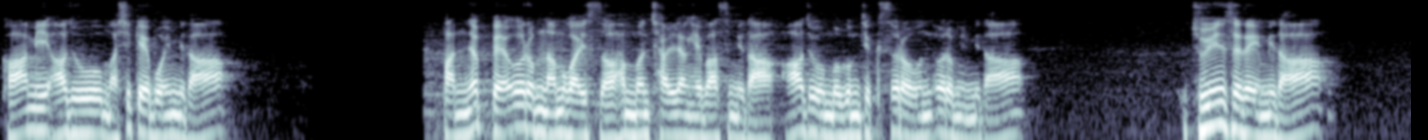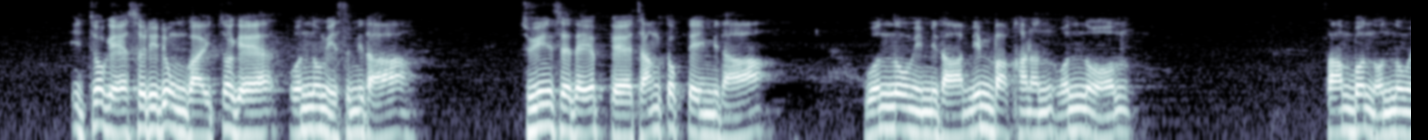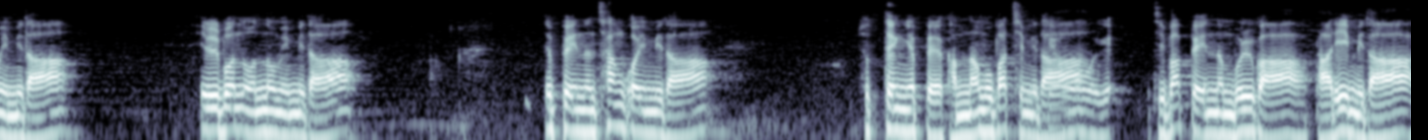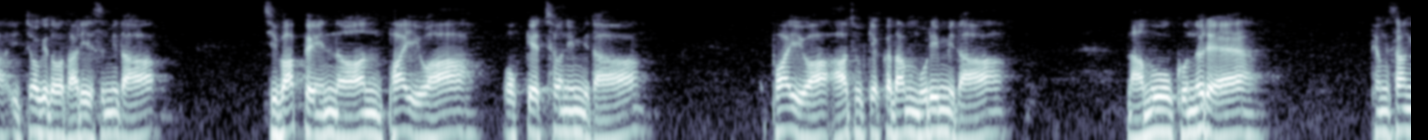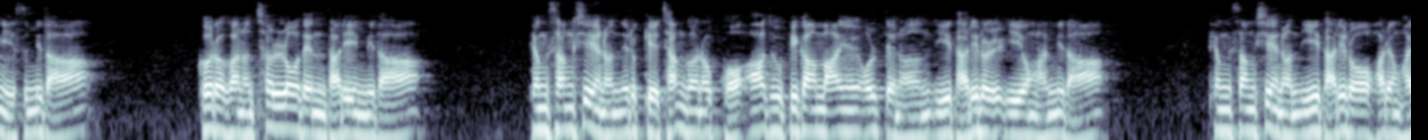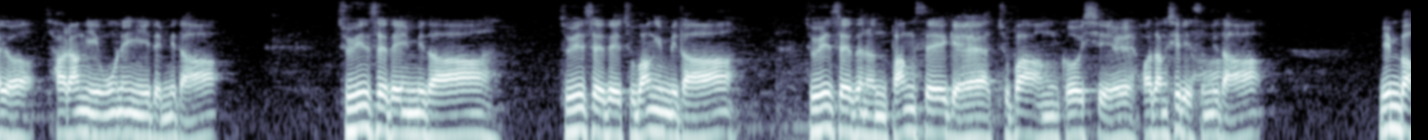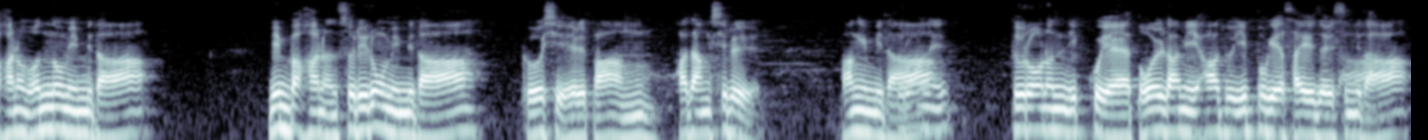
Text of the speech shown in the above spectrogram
감이 아주 맛있게 보입니다. 밭 옆에 얼음나무가 있어 한번 촬영해 봤습니다. 아주 먹음직스러운 얼음입니다. 주인 세대입니다. 이쪽에 서리룸과 이쪽에 원룸이 있습니다. 주인 세대 옆에 장독대입니다. 원룸입니다. 민박하는 원룸 3번 원룸입니다. 1번 원룸입니다. 옆에 있는 창고입니다. 주택 옆에 감나무 밭입니다. 집 앞에 있는 물과 다리입니다. 이쪽에도 다리 있습니다. 집 앞에 있는 바위와 옥계천입니다. 바위와 아주 깨끗한 물입니다. 나무 그늘에 평상이 있습니다. 걸어가는 철로 된 다리입니다. 평상시에는 이렇게 잠궈 놓고 아주 비가 많이 올 때는 이 다리를 이용합니다. 평상시에는 이 다리로 활용하여 차량이 운행이 됩니다. 주인 세대입니다. 주인 세대 주방입니다. 주인 세대는 방 3개, 주방, 거실, 화장실이 있습니다. 민박하는 원룸입니다. 민박하는 쓰리룸입니다. 거실, 방, 화장실, 방입니다. 들어오는, 들어오는 입구에 돌담이 아주 이쁘게 쌓여져 있습니다.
